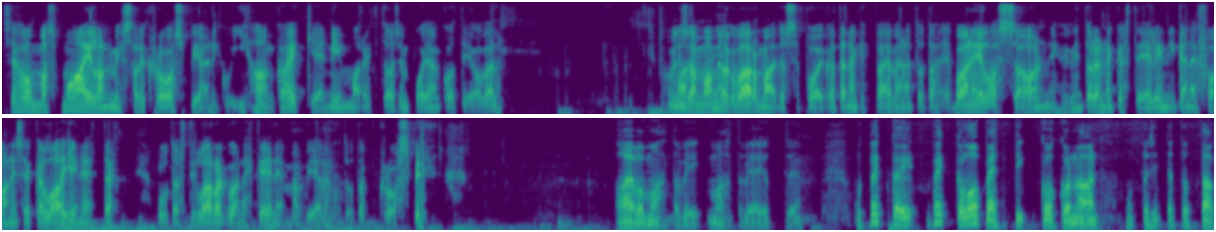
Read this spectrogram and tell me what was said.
Se hommas mailan, missä oli Crosbya niin kuin ihan kaikkien nimmarit toisen pojan kotiovelle. Olisi sama melko varmaa, että jos se poika tänäkin päivänä tota, vaan elossa on, niin hyvin todennäköisesti elinikäinen fani sekä lajin että luultavasti Largo on ehkä enemmän vielä kuin tuota Crosby. Aivan mahtavia, mahtavia juttuja. Mutta Pekka, Pekka lopetti kokonaan, mutta sitten tota,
